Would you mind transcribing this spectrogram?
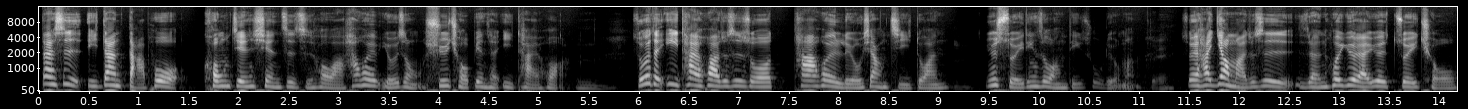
但是，一旦打破空间限制之后啊，它会有一种需求变成异态化。嗯，所谓的异态化，就是说它会流向极端，因为水一定是往低处流嘛。对，所以它要么就是人会越来越追求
